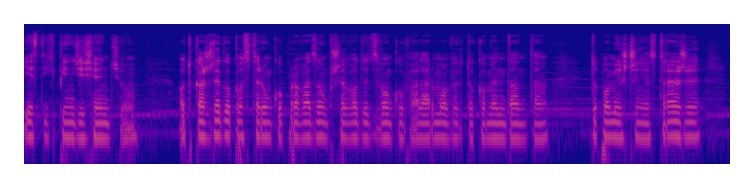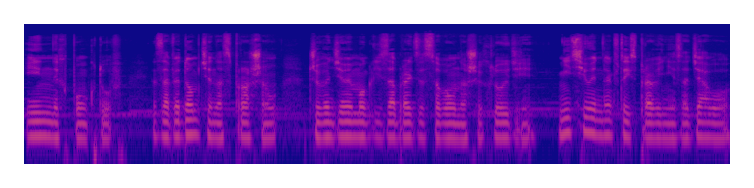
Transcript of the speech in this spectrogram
Jest ich pięćdziesięciu. Od każdego posterunku prowadzą przewody dzwonków alarmowych do komendanta, do pomieszczenia straży i innych punktów. Zawiadomcie nas proszę, czy będziemy mogli zabrać ze sobą naszych ludzi. Nic się jednak w tej sprawie nie zadziało.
